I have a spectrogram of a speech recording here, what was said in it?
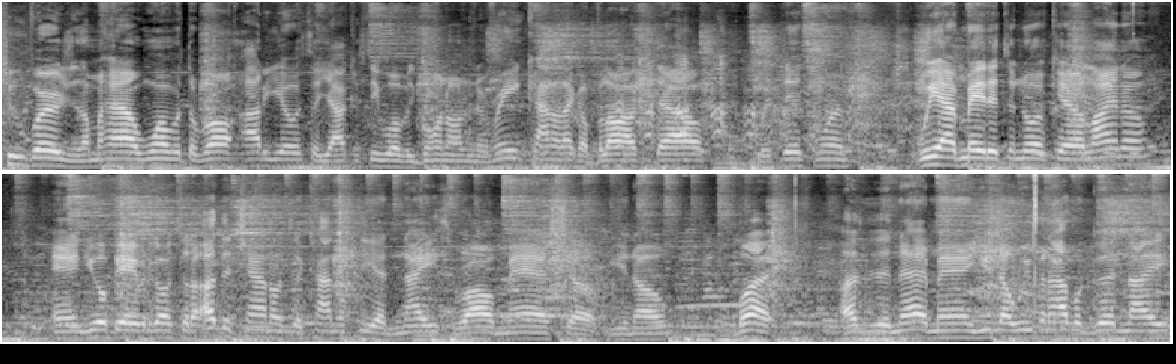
two versions. I'm gonna have one with the raw audio so y'all can see what was going on in the ring, kind of like a vlog style with this one. We have made it to North Carolina, and you'll be able to go to the other channel to kind of see a nice raw mashup, you know. But other than that, man, you know, we've been have a good night.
